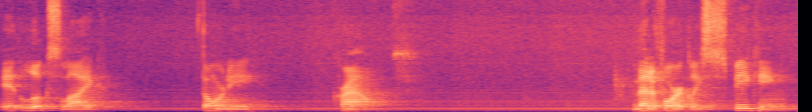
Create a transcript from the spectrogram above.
it looks like thorny crowns. Metaphorically speaking,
